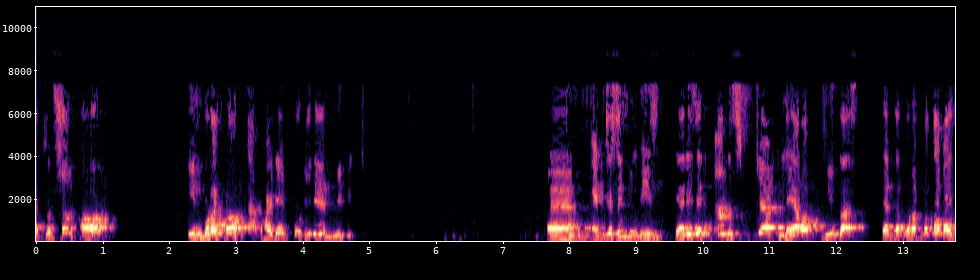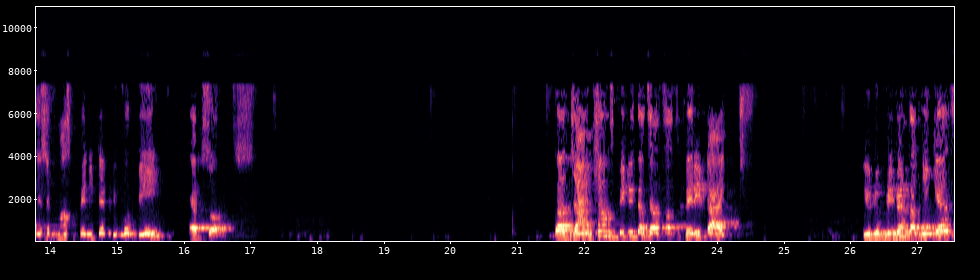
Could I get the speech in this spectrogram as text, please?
absorption of in product of carbohydrate protein and lipid and adjacent to this there is an unstirred layer of mucus that the product of the digestion must penetrate before being the junctions between the cells are very tight due to prevent the leakage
